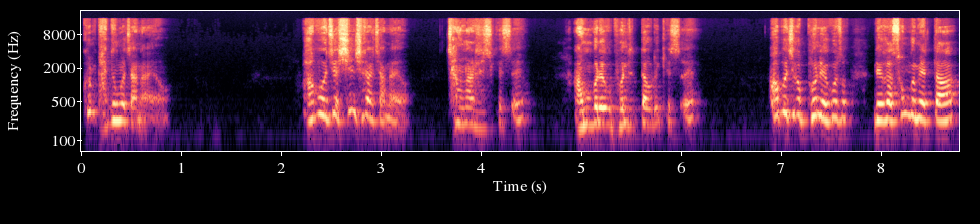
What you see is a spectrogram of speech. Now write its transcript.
그럼 받은 거잖아요. 아버지가 신실하잖아요. 장난하시겠어요? 안 보내고 보냈다고 그랬겠어요? 아버지가 보내고서 내가 송금했다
